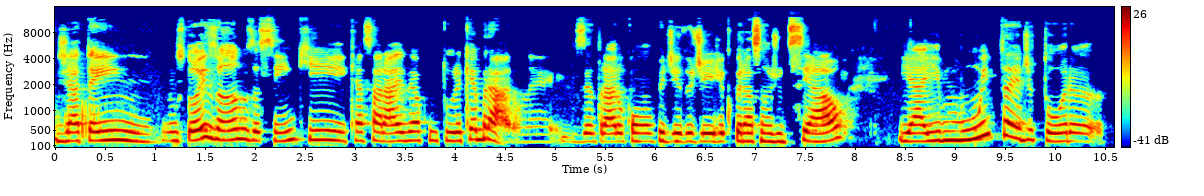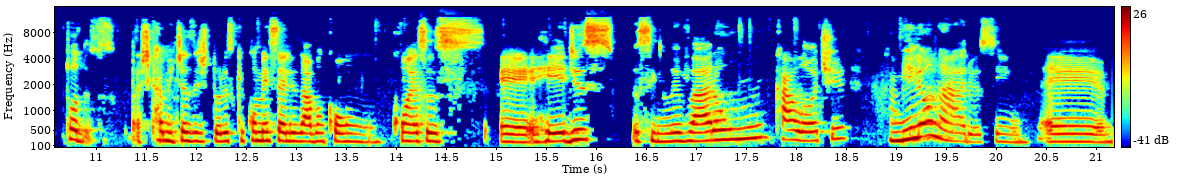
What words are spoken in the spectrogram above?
já tem uns dois anos, assim, que, que a Saraiva e a Cultura quebraram, né? Eles entraram com um pedido de recuperação judicial, e aí muita editora, todas, praticamente as editoras que comercializavam com, com essas é, redes, assim, levaram um calote milionário, assim, é,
